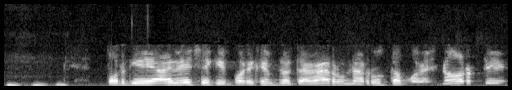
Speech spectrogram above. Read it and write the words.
Porque hay veces que, por ejemplo, te agarra una ruta por el norte,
